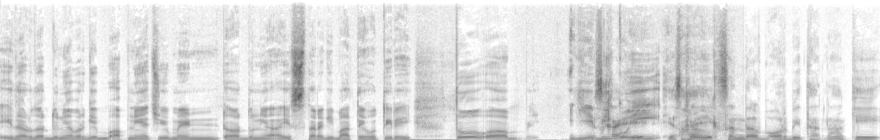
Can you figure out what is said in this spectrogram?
इधर उधर दुनिया भर की अपनी अचीवमेंट और दुनिया इस तरह की बातें होती रही। तो ये भी कोई एक, इसका हाँ। एक संदर्भ और भी था ना कि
